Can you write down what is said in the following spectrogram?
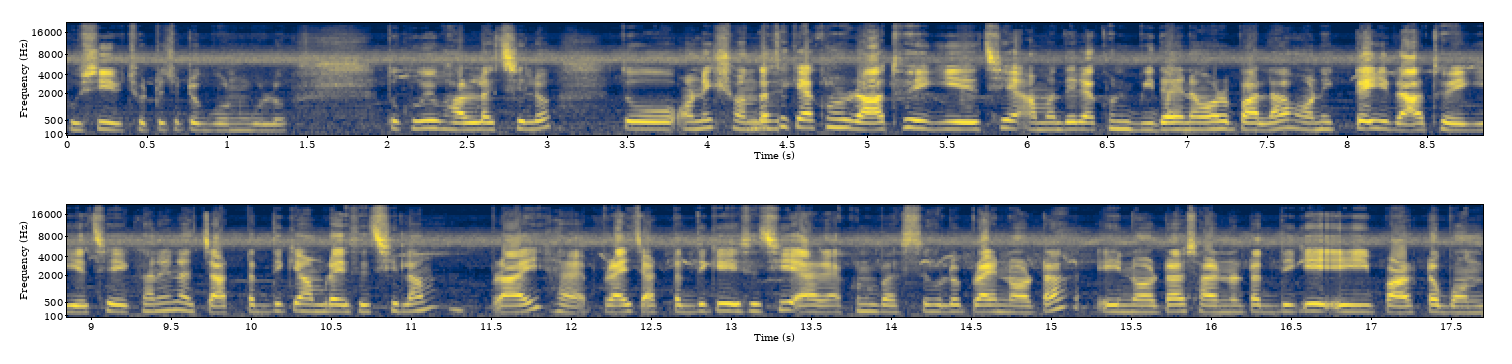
খুশি, ছোট ছোট বোনগুলো। তো খুবই ভালো লাগছিল। তো অনেক সন্ধ্যা থেকে এখন রাত হয়ে গিয়েছে আমাদের এখন বিদায় নেওয়ার পালা। অনেকটাই রাত হয়ে গিয়েছে এখানে না চারটার দিকে আমরা এসেছিলাম প্রায় হ্যাঁ প্রায় চারটার দিকে এসেছি আর এখন বাজছে হলো প্রায় নটা। এই নটা সাড়ে নটার দিকে এই পার্কটা বন্ধ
